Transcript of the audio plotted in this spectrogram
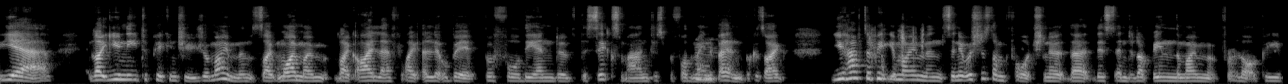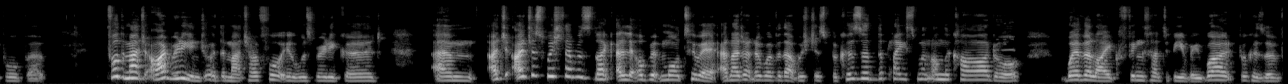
Yeah, like you need to pick and choose your moments. Like my moment, like I left like a little bit before the end of the six man, just before the main mm-hmm. event, because like you have to pick your moments, and it was just unfortunate that this ended up being the moment for a lot of people, but for the match, I really enjoyed the match. I thought it was really good. Um, I, I just wish there was like a little bit more to it, and I don't know whether that was just because of the placement on the card or whether like things had to be reworked because of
